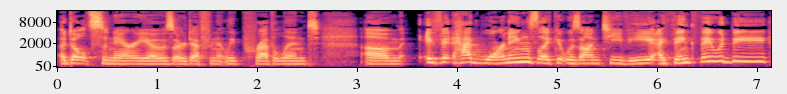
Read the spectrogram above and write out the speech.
Adult scenarios are definitely prevalent. Um, if it had warnings like it was on TV, I think they would be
